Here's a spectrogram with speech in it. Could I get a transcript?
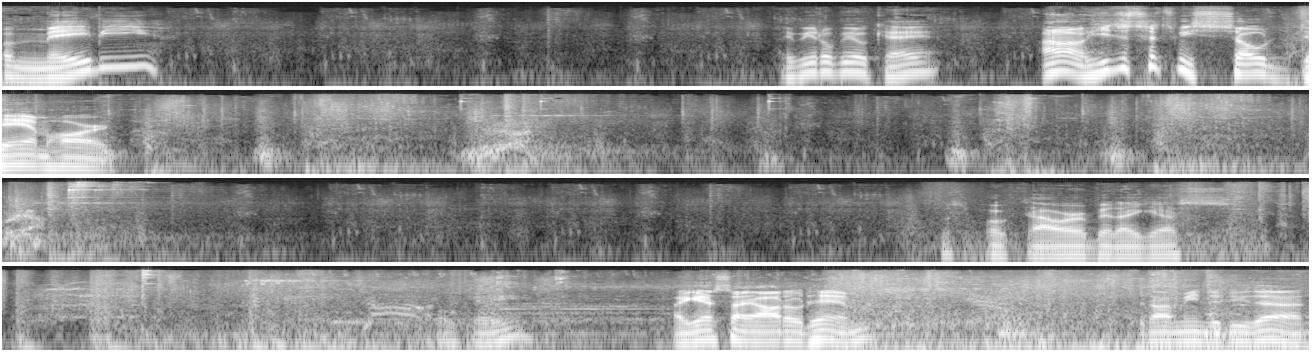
but maybe, maybe it'll be okay. I don't know. He just hits me so damn hard. Just poke tower a bit, I guess. Okay. I guess I autoed him. Did not mean to do that.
